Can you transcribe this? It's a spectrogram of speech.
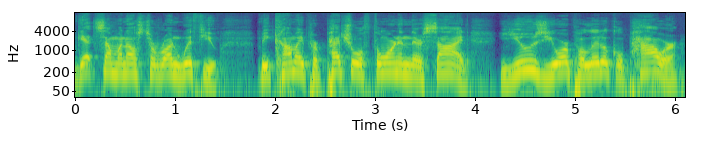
get someone else to run with you, become a perpetual thorn in their side, use your political power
